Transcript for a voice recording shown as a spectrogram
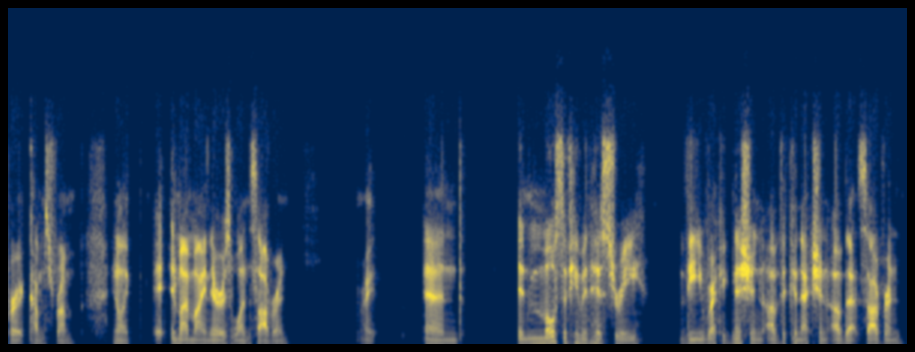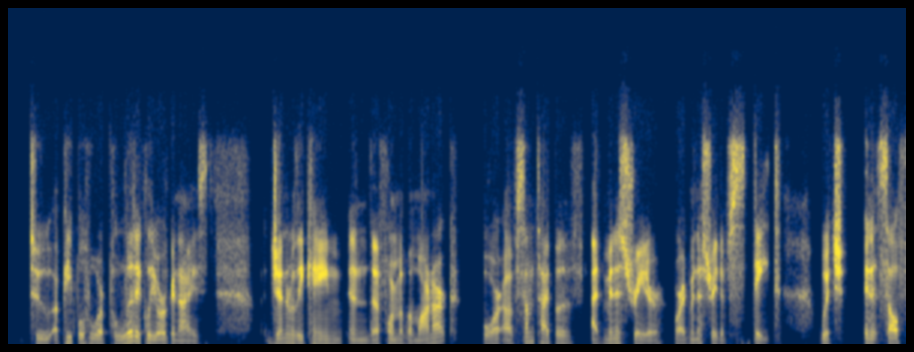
where it comes from. You know, like in my mind, there is one sovereign, right? And in most of human history, the recognition of the connection of that sovereign to a people who are politically organized generally came in the form of a monarch or of some type of administrator or administrative state which in itself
